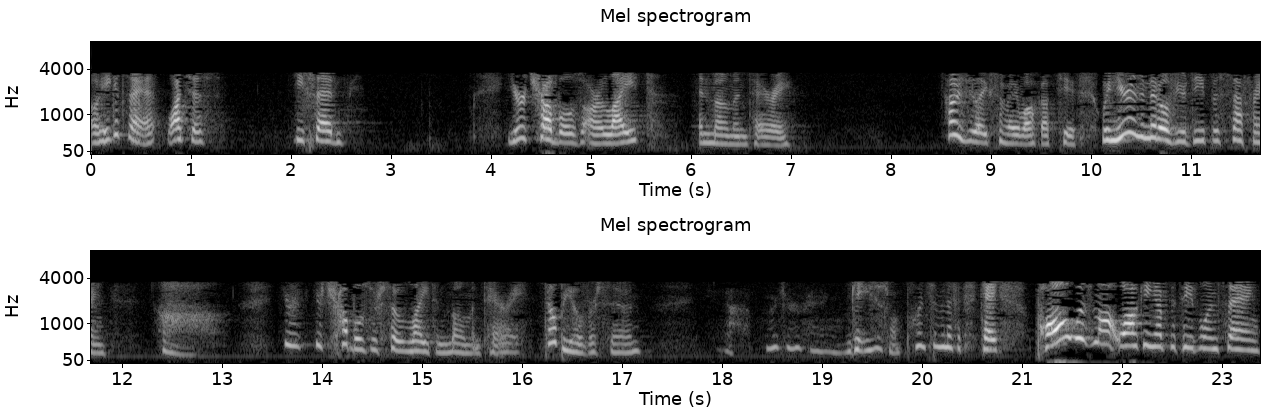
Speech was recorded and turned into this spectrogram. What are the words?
Oh, he could say it. Watch this. He said, your troubles are light and momentary. How would you like somebody to walk up to you? When you're in the middle of your deepest suffering, ah, oh, your, your troubles are so light and momentary. They'll be over soon. Okay, you just want to punch them in the face. Okay, Paul was not walking up to people and saying,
